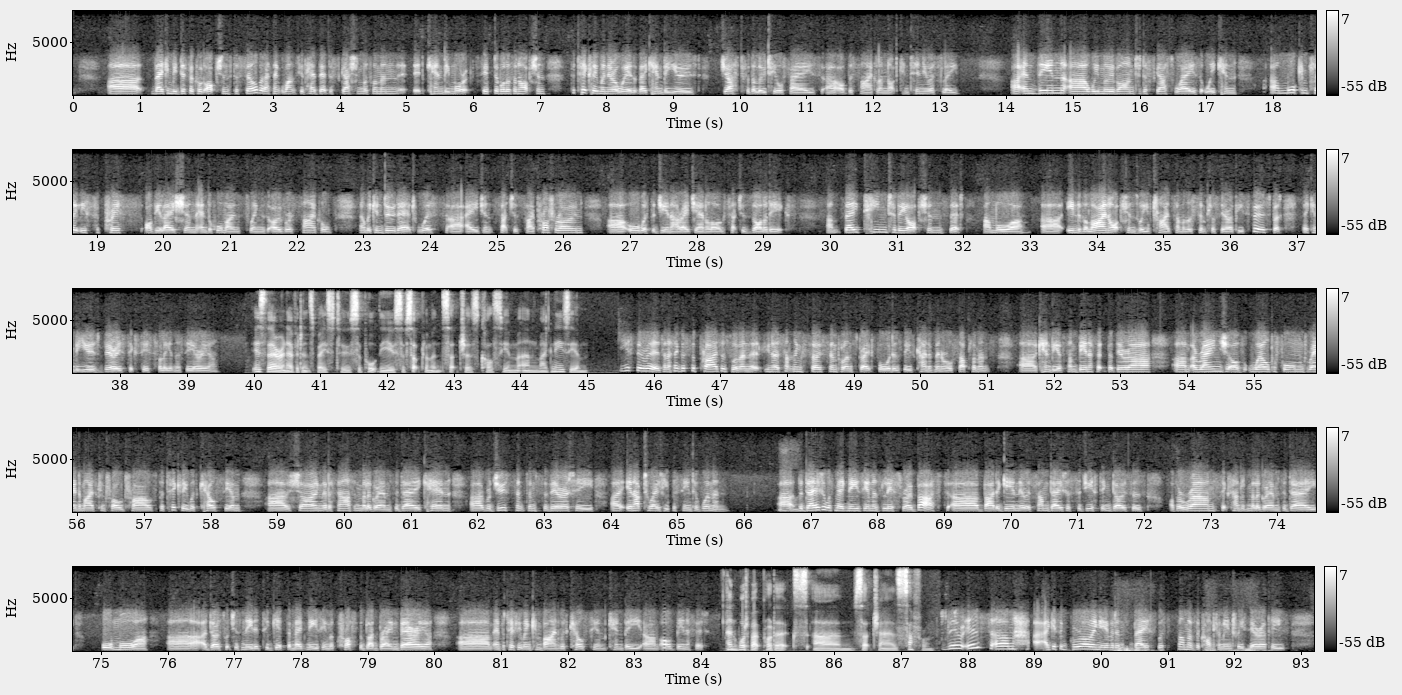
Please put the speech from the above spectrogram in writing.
They can be difficult options to sell, but I think once you've had that discussion with women, it can be more acceptable as an option, particularly when they're aware that they can be used just for the luteal phase of the cycle and not continuously. And then we move on to discuss ways that we can uh, more completely suppress ovulation and the hormone swings over a cycle. And we can do that with uh, agents such as cyproterone uh, or with the GnRH analogues such as Zoladex. Um, they tend to be options that are more uh, end of the line options where you've tried some of the simpler therapies first, but they can be used very successfully in this area. Is there an evidence base to support the use of supplements such as calcium and magnesium? Yes, there is, and I think this surprises women that you know something so simple and straightforward as these kind of mineral supplements uh, can be of some benefit. But there are um, a range of well-performed randomized controlled trials, particularly with calcium, uh, showing that 1,000 milligrams a day can uh, reduce symptom severity uh, in up to 80% of women. Uh, mm. the data with magnesium is less robust, uh, but again, there is some data suggesting doses of around 600 milligrams a day or more, uh, a dose which is needed to get the magnesium across the blood-brain barrier, um, and particularly when combined with calcium, can be um, of benefit. And what about products um, such as saffron? There is, um, I guess, a growing evidence base with some of the complementary therapies.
